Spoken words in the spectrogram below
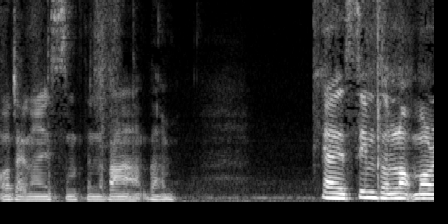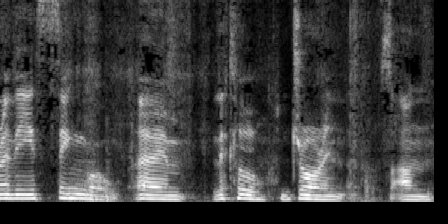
I don't know, something about them. Yeah, it seems a lot more of these single um, little drawings on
